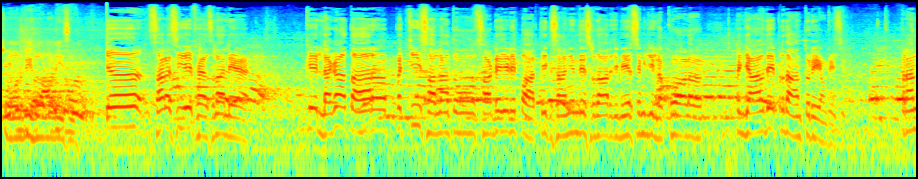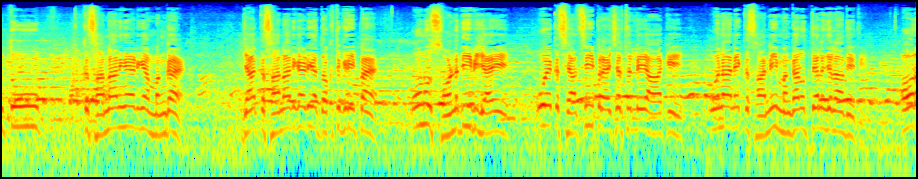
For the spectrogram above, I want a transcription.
ਚੋਣ ਵੀ ਹੋਣ ਵਾਲੀ ਸੀ। ਸਰ, ਅਸੀਂ ਇਹ ਫੈਸਲਾ ਲਿਆ ਕਿ ਲਗਾਤਾਰ 25 ਸਾਲਾਂ ਤੋਂ ਸਾਡੇ ਜਿਹੜੇ ਭਾਰਤੀ ਕਿਸਾਨ ਯੂਨੀਅਨ ਦੇ ਸਰਦਾਰ ਜਮੇਰ ਸਿੰਘ ਜੀ ਲੱਖੋਵਾਲ ਪੰਜਾਬ ਦੇ ਪ੍ਰਧਾਨ ਤੁਰੇ ਆਉਂਦੇ ਸੀ। ਪਰੰਤੂ ਕਿਸਾਨਾਂ ਦੀਆਂ ਜਿਹੜੀਆਂ ਮੰਗਾਂ ਜਾਂ ਕਿਸਾਨਾਂ ਦੀਆਂ ਜਿਹੜੀਆਂ ਦੁੱਖ ਤਕਲੀਫਾਂ ਉਹਨੂੰ ਸੁਣਨ ਦੀ ਬਜਾਏ ਉਹ ਇੱਕ ਸਿਆਸੀ ਪ੍ਰੈਸ਼ਰ ਥੱਲੇ ਆ ਕੇ ਉਹਨਾਂ ਨੇ ਕਿਸਾਨੀ ਮੰਗਾਂ ਨੂੰ ਤਿਲ ਜਲਾ ਦਿੱਤੀ। ਔਰ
